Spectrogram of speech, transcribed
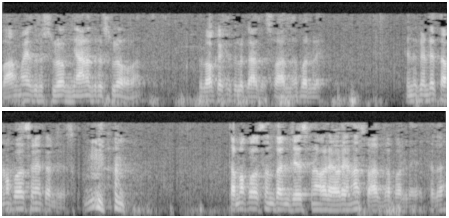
వాంగ్మయ దృష్టిలో జ్ఞాన దృష్టిలో లోకహితులు కాదు స్వార్థపరులే. ఎందుకంటే తమ కోసమే తను చేసుకు తమ కోసం తను చేసుకున్న వారు ఎవరైనా స్వార్థపరులే కదా?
